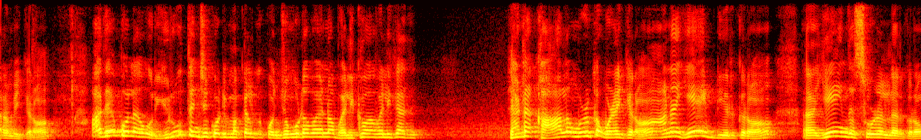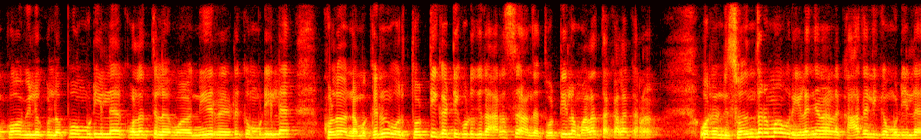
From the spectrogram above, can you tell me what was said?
ஆரம்பிக்கிறோம். அதே போல் ஒரு இருபத்தஞ்சு கோடி மக்களுக்கு கொஞ்சம் கூட வேணும் வலிக்கவா வலிக்காது? ஏன்டா காலம் முழுக்க உழைக்கிறோம்? ஆனால் ஏன் இப்படி இருக்கிறோம்? ஏன் இந்த சூழலில் இருக்கிறோம்? கோவிலுக்குள்ளே போக முடியல குளத்தில் நீர் எடுக்க முடியல. குளம் நமக்குன்னு ஒரு தொட்டி கட்டி கொடுக்குது அரசு. அந்த தொட்டியில் மலத்தை கலக்கிறான். ஒரு சுதந்திரமாக ஒரு இளைஞனால் காதலிக்க முடியல.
